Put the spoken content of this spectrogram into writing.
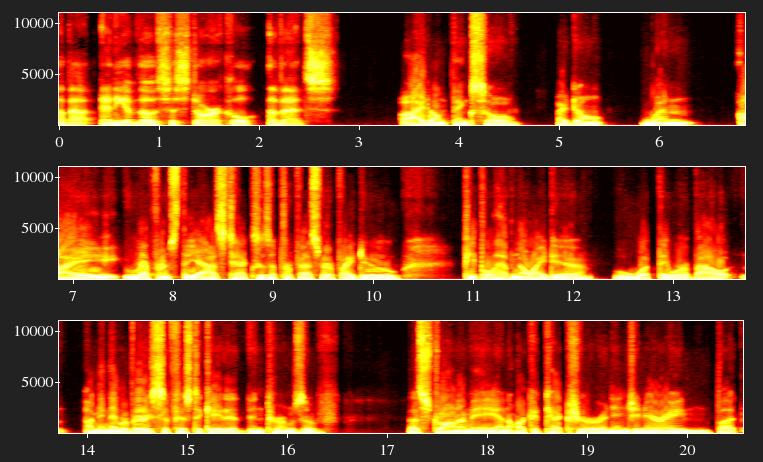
about any of those historical events. I don't think so. I don't. When I reference the Aztecs as a professor, if I do, people have no idea what they were about. I mean, they were very sophisticated in terms of astronomy and architecture and engineering, but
